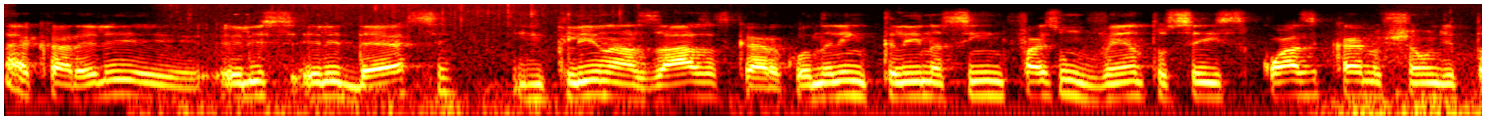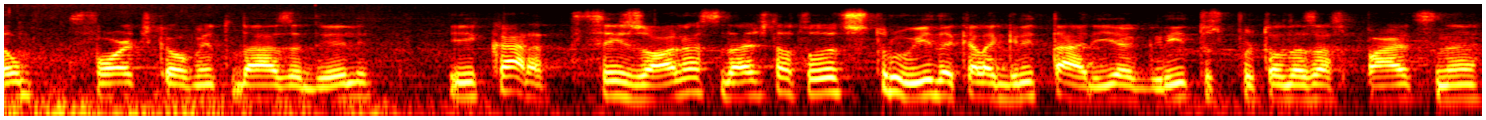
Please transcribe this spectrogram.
É, cara, ele, ele, ele desce, inclina as asas, cara. Quando ele inclina assim, faz um vento, vocês quase caem no chão de tão forte que é o vento da asa dele. E, cara, vocês olham, a cidade tá toda destruída, aquela gritaria, gritos por todas as partes, né?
